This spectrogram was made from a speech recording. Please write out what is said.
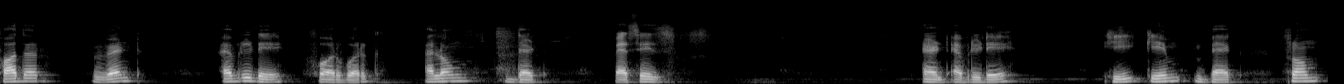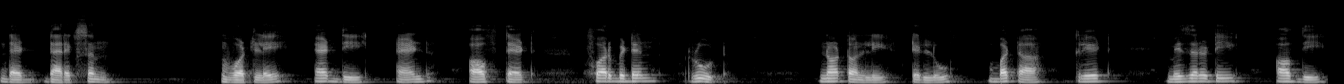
father went every day for work along that passage, and every day he came back from that direction. What lay at the end of that forbidden route? Not only Tillu, but a great majority of the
